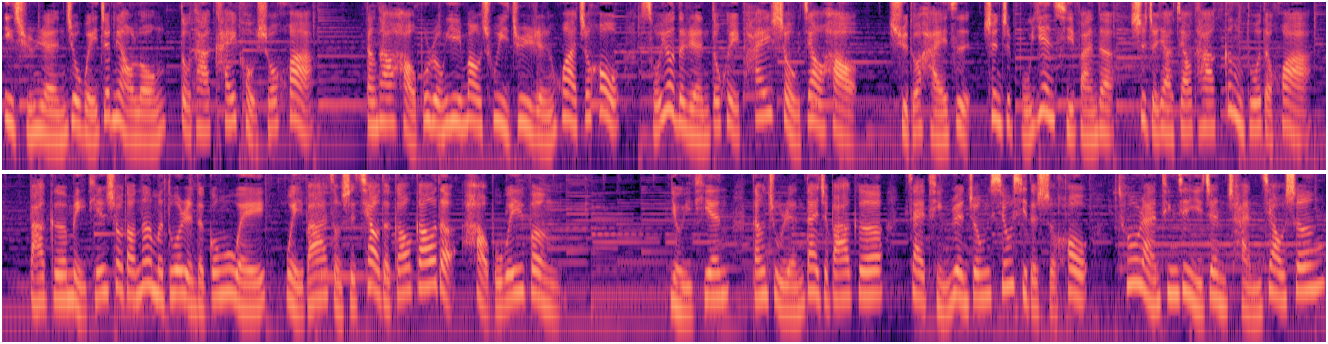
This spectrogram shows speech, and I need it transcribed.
一群人就围着鸟笼逗它开口说话。当它好不容易冒出一句人话之后，所有的人都会拍手叫好。许多孩子甚至不厌其烦地试着要教它更多的话。八哥每天受到那么多人的恭维，尾巴总是翘得高高的，好不威风。有一天，当主人带着八哥在庭院中休息的时候，突然听见一阵蝉叫声，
